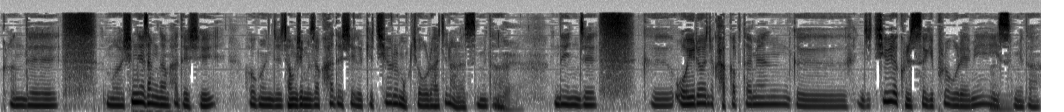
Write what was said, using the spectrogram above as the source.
그런데 뭐 심리 상담 하듯이 혹은 이제 정신 분석 하듯이 그렇게 치유를 목적으로 하진 않았습니다. 네. 근데 이제 그 오히려 이제 가깝다면 그 이제 치유의 글쓰기 프로그램이 음. 있습니다.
